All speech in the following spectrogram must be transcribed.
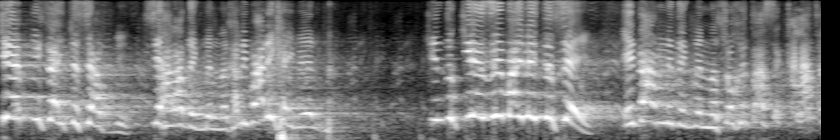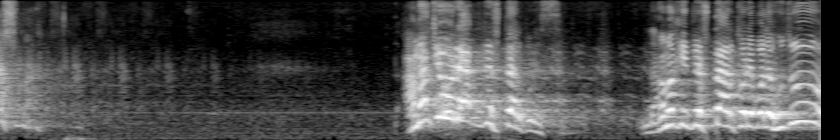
কে পিটাইতেছে আপনি? চেহারা দেখবেন না, খালি বাড়ি খাইবেন। কিন্তু কে যে বাইরেতেছে এটা আপনি দেখবেন না, চোখে তো আছে কালা চশমা। আমাকেও র্যাব গ্রেফতার করেছে। আমাকে গ্রেফতার করে বলে, হুজুর,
